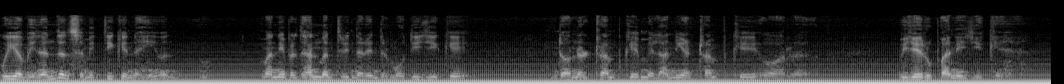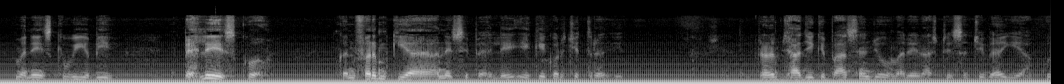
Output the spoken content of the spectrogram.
कोई अभिनंदन समिति के नहीं माननीय प्रधानमंत्री नरेंद्र मोदी जी के, डोनाल्ड ट्रंप के, मिलानिया ट्रंप के, और विजय रूपानी जी के हैं। मैंने इसको भी अभी पहले इसको कंफर्म किया है, आने से पहले एक एक और चित्र। प्रणब झा जी के पास हैं, जो हमारे राष्ट्रीय सचिव हैं, ये आपको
